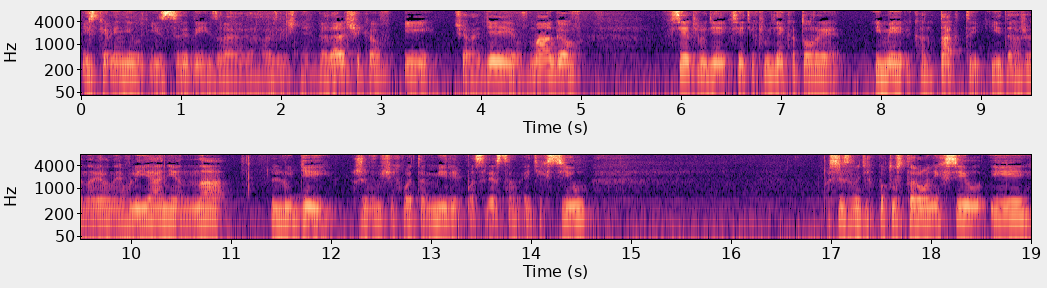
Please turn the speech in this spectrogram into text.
искоренил из среды Израиля различных гадальщиков и чародеев, магов, всех людей, всех этих людей, которые имели контакты и даже, наверное, влияние на людей, живущих в этом мире посредством этих сил, посредством этих потусторонних сил, и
